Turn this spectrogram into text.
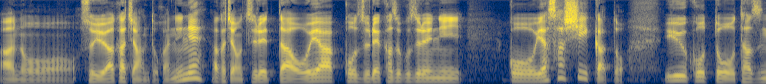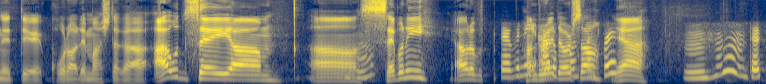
あのそういう赤ちゃんとかにね赤ちゃんを連れた親子連れ家族連れにこう優しいかということを尋ねてこられましたが I would say、um, uh, 70 out of 70 100 out of or so? 100? yeah Mm-hmm. That's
